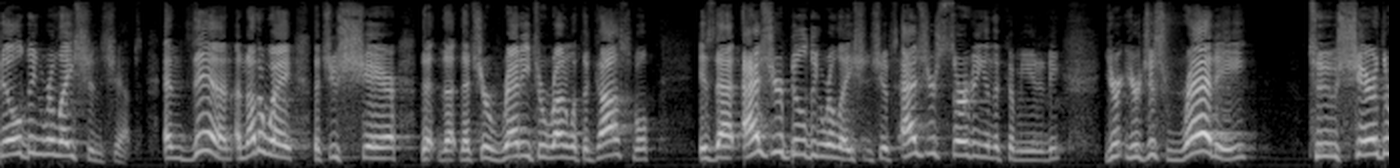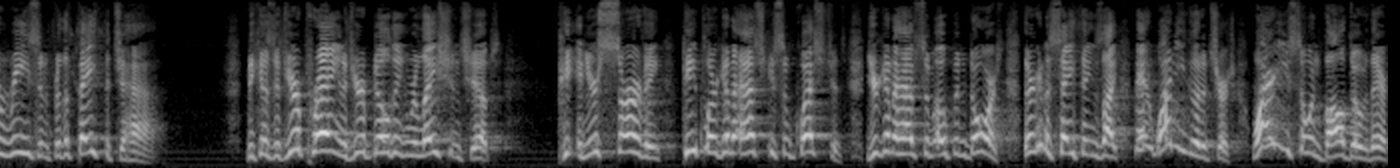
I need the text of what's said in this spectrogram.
building relationships. And then another way that you share that, that, that you're ready to run with the gospel is that as you're building relationships, as you're serving in the community, you're, you're just ready to share the reason for the faith that you have. Because if you're praying if you're building relationships and you're serving, people are going to ask you some questions. You're going to have some open doors. They're going to say things like, Man, why do you go to church? Why are you so involved over there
